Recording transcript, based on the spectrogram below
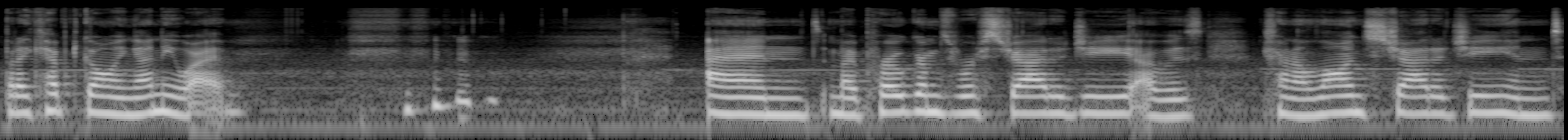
but I kept going anyway. and my programs were strategy. I was trying to launch strategy, and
